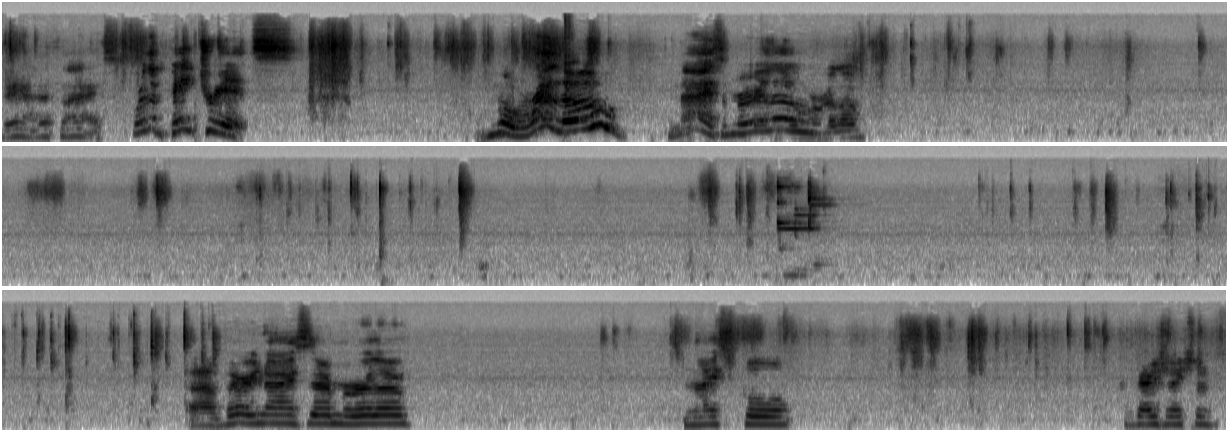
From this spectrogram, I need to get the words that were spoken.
Damn, that's nice. For the Patriots. Murillo. Nice, Murillo. Murillo. Uh, very nice there, Murillo. Nice pull. Congratulations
